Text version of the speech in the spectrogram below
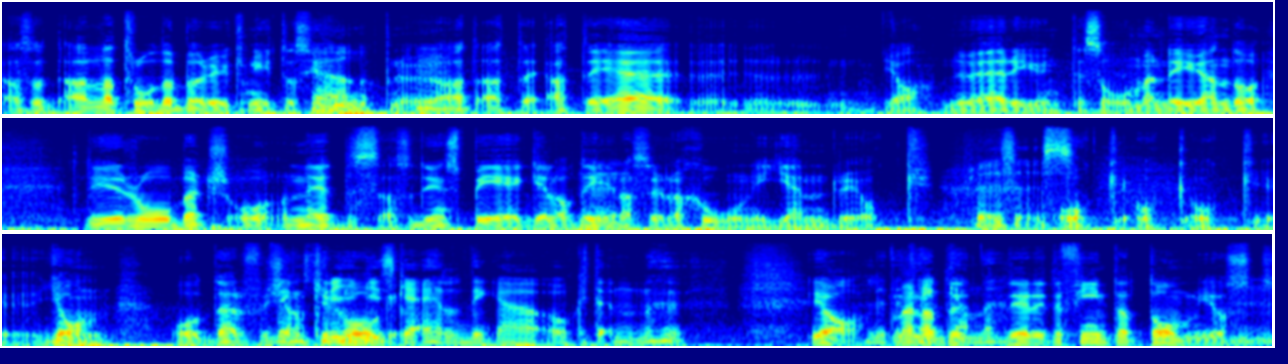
Alltså alla trådar börjar ju knytas Ja. ihop nu Mm. att, att, att det är Ja nu är det ju inte så men det är ju ändå Det är ju Roberts och Neds, alltså det är en spegel av Mm. deras relation i Gendry och, Precis. och, och, och John Och därför den känns det log- krigiska, eldiga och den Ja lite men att det, tänkande. det är lite fint att de just Mm.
